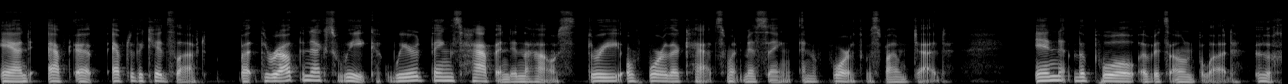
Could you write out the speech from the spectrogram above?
and after uh, after the kids left. But throughout the next week, weird things happened in the house. Three or four of their cats went missing, and a fourth was found dead in the pool of its own blood. Ugh.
